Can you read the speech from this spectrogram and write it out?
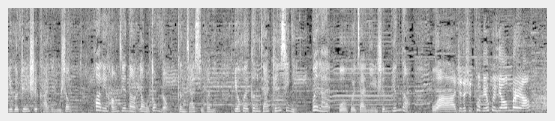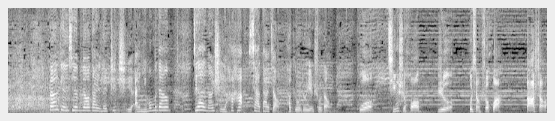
一个真实可爱的女生。话里行间呢，让我动容，更加喜欢你，也会更加珍惜你。未来我会在你身边的。哇，真的是特别会撩妹儿啊！非常感谢喵大人的支持，爱你么么哒。接下来呢是哈哈下大脚，他给我留言说道：“我秦始皇热，不想说话，打赏。”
